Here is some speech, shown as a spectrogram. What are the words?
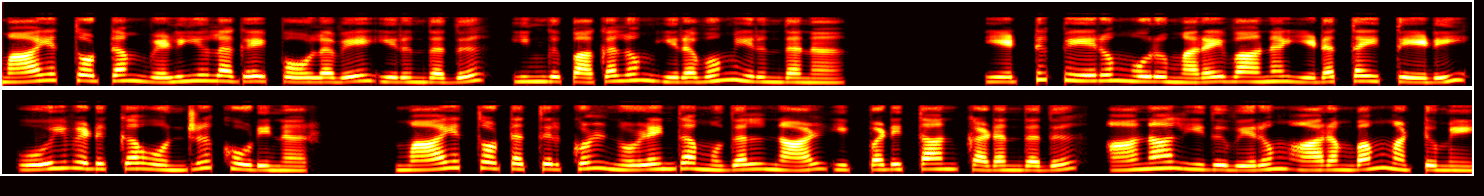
மாயத்தோட்டம் வெளியுலகைப் போலவே இருந்தது. இங்கு பகலும் இரவும் இருந்தன. எட்டு பேரும் ஒரு மறைவான இடத்தை தேடி ஓய்வெடுக்க ஒன்று கூடினர். மாயத்தோட்டத்திற்குள் நுழைந்த முதல் நாள் இப்படித்தான் கடந்தது. ஆனால் இது வெறும் ஆரம்பம் மட்டுமே.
